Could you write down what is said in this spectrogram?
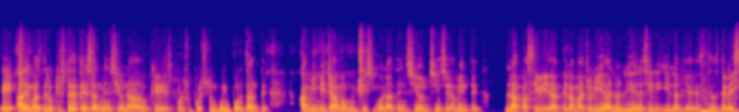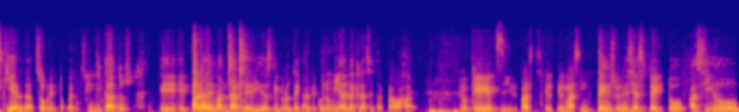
Eh, además de lo que ustedes han mencionado, que es por supuesto muy importante, a mí me llama muchísimo la atención, sinceramente, la pasividad de la mayoría de los líderes y, las lideresas de la izquierda, sobre todo de los sindicatos, eh, para demandar medidas que protejan la economía de la clase trabajadora. Creo que el, más, el, más, intenso en ese aspecto ha sido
